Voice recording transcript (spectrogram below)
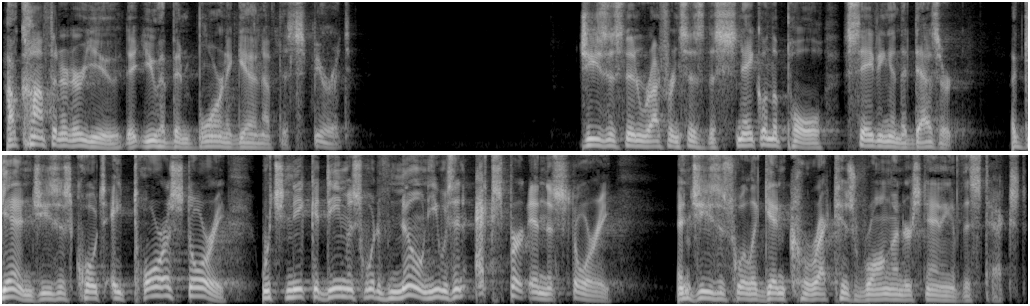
How confident are you that you have been born again of the Spirit? Jesus then references the snake on the pole saving in the desert. Again, Jesus quotes a Torah story, which Nicodemus would have known. He was an expert in the story. And Jesus will again correct his wrong understanding of this text.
